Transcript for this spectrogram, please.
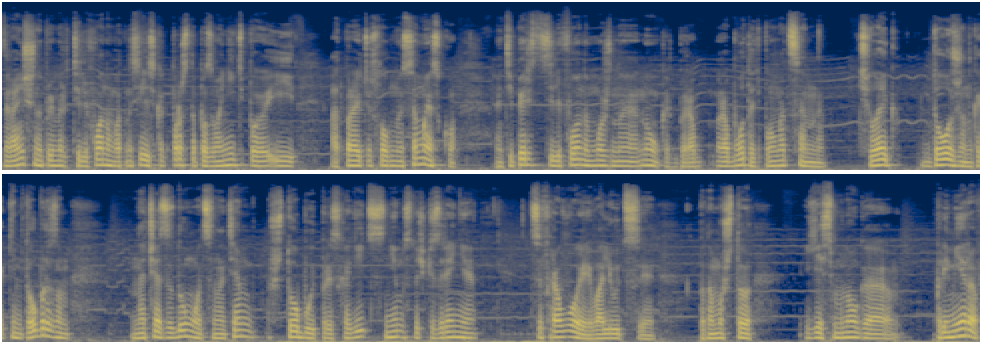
раньше, например, к телефонам относились как просто позвонить по и отправить условную смс -ку. А теперь с телефона можно, ну, как бы раб- работать полноценно. Человек должен каким-то образом начать задумываться над тем, что будет происходить с ним с точки зрения цифровой эволюции. Потому что есть много примеров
